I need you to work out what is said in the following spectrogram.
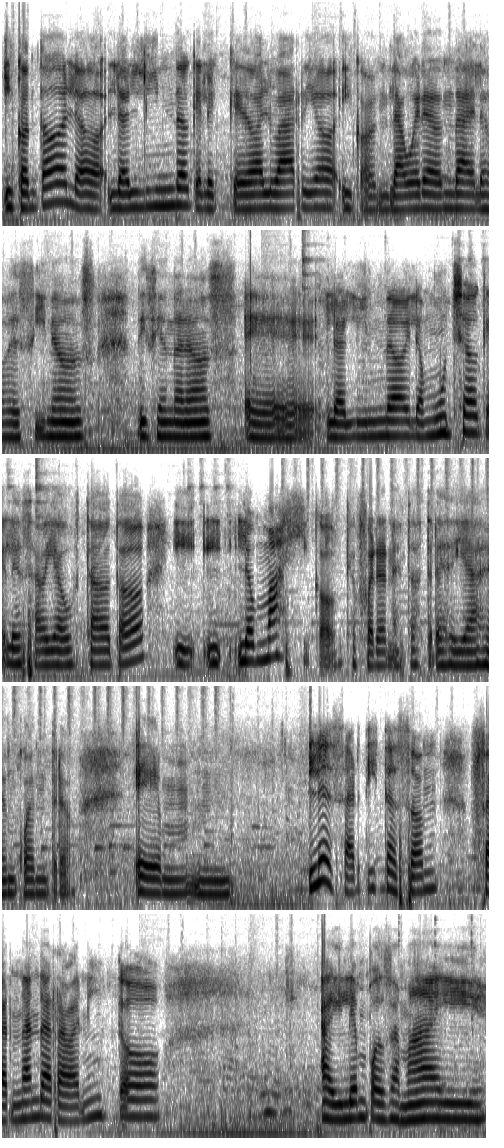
y con todo lo, lindo que le quedó al barrio y con la buena onda de los vecinos diciéndonos eh, lo lindo y lo mucho que les había gustado todo y, y lo mágico que fueron estos tres días de encuentro. Em, les artistas son Fernanda Rabanito, Ailén Pozamay,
